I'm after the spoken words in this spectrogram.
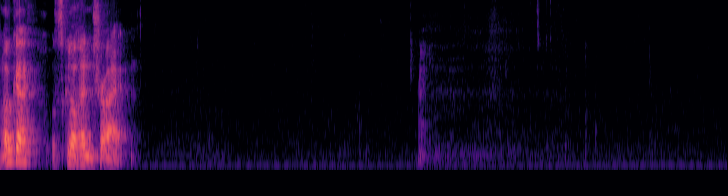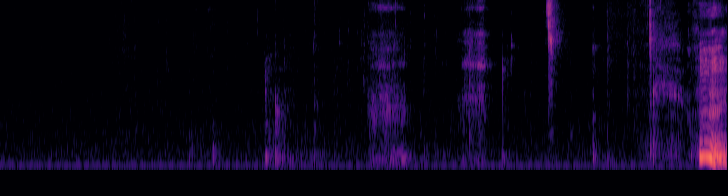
Okay, let's go ahead and try it. Hmm.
